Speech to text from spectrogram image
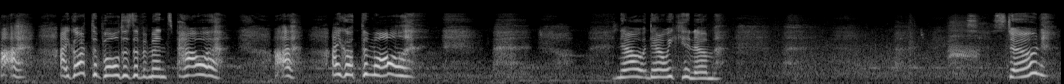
I, I got the boulders of immense power. I, I got them all. Now, now we can, um... Stone?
